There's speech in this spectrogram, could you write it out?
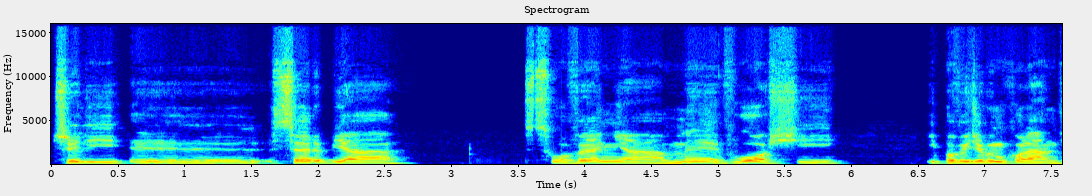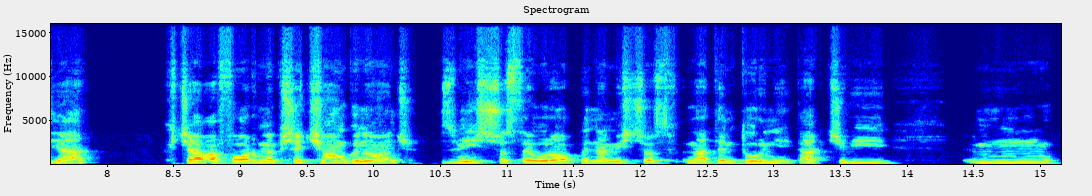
czyli yy, Serbia, Słowenia, my, Włosi i powiedziałbym Holandia, chciała formę przeciągnąć z Mistrzostw Europy na, mistrzostw, na ten turniej, tak? Czyli mm,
